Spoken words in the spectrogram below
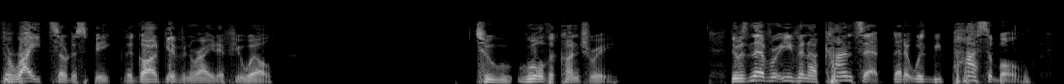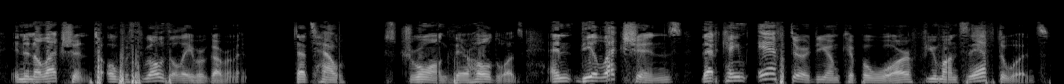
the right, so to speak, the God-given right, if you will, to rule the country. There was never even a concept that it would be possible in an election to overthrow the labor government. That's how strong their hold was. And the elections that came after the Yom Kippur War, a few months afterwards,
